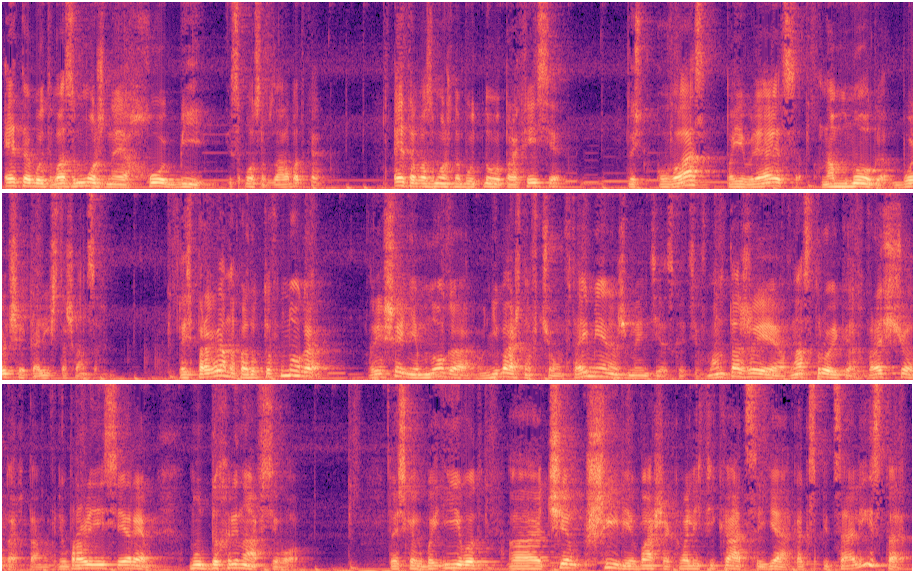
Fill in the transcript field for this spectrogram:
это будет возможное хобби и способ заработка, это, возможно, будет новая профессия, то есть у вас появляется намного большее количество шансов. То есть программных продуктов много, Решений много, неважно в чем, в тайм-менеджменте, сказать, в монтаже, в настройках, в расчетах, там, в управлении CRM, ну до хрена всего. То есть как бы и вот э, чем шире ваша квалификация как специалиста,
